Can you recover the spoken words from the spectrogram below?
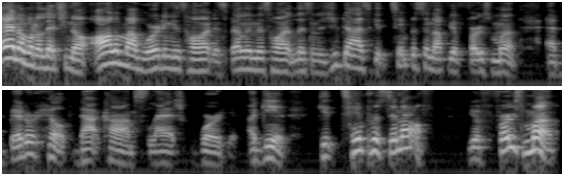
And I want to let you know all of my wording is hard and spelling is hard. Listeners, you guys get 10% off your first month at betterhelp.com slash wording. Again, get 10% off your first month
